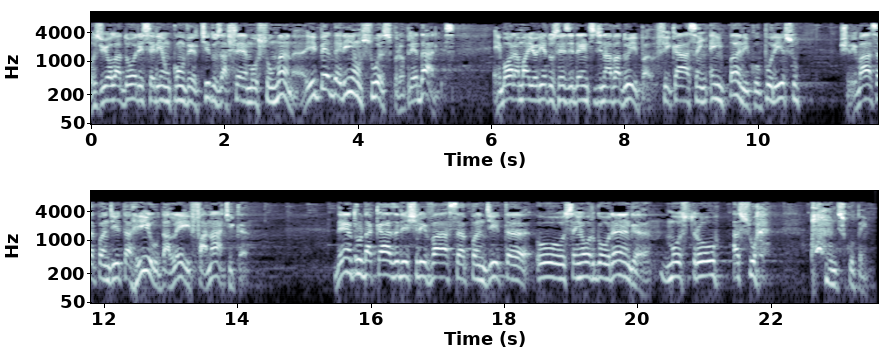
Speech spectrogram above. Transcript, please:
Os violadores seriam convertidos à fé muçulmana e perderiam suas propriedades. Embora a maioria dos residentes de Navadvipa ficassem em pânico por isso, Srivasa Pandita riu da lei fanática. Dentro da casa de Srivasa Pandita, o senhor Gouranga mostrou a sua. Desculpem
